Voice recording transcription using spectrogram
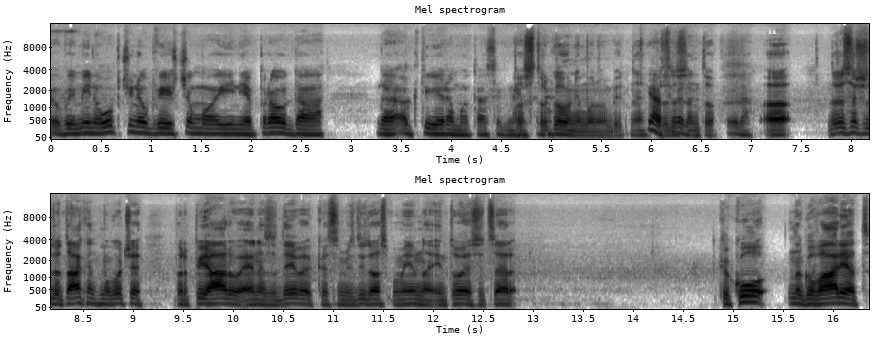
v imenu občine obveščamo in je prav, da, da aktiviramo ta segment. Pa strokovni moramo biti. Ne? Ja, Predvsem seveda, to. seveda. Uh, da bi se še dotaknil mogoče pri PR-u ene zadeve, ki se mi zdi dosti pomembna in to je sicer, kako nagovarjati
